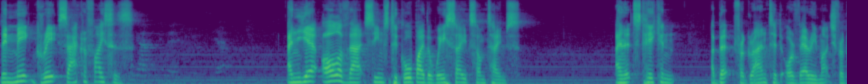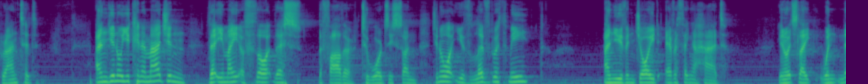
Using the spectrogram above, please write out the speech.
They make great sacrifices. And yet, all of that seems to go by the wayside sometimes. And it's taken a bit for granted or very much for granted. And you know, you can imagine that he might have thought this, the father, towards his son. Do you know what? You've lived with me and you've enjoyed everything I had. You know, it's like when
